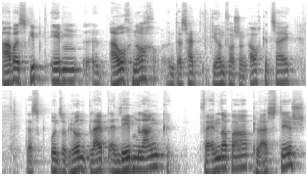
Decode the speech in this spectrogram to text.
Aber es gibt eben äh, auch noch, und das hat die Hirnforschung auch gezeigt, dass unser Gehirn bleibt ein Leben lang veränderbar, plastisch.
